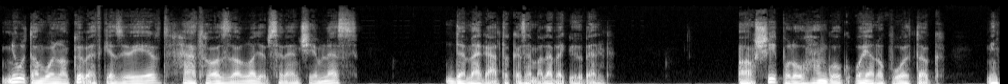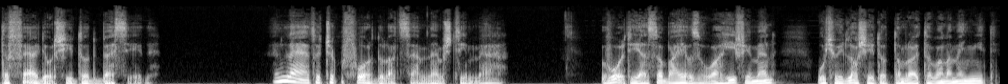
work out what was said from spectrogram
Nyúltam volna a következőért, hát ha azzal nagyobb szerencsém lesz, de megállt a kezem a levegőben. A sípoló hangok olyanok voltak, mint a felgyorsított beszéd. Lehet, hogy csak a fordulatszám nem stimmel. Volt ilyen szabályozó a hifimen, úgyhogy lassítottam rajta valamennyit,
